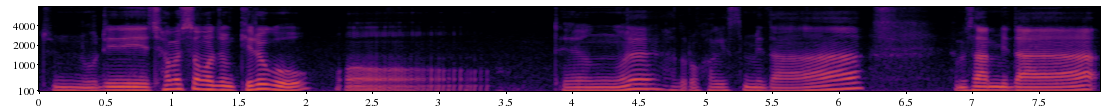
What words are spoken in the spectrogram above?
좀 우리 참을성을 좀 기르고 어, 대응을 하도록 하겠습니다. 감사합니다.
